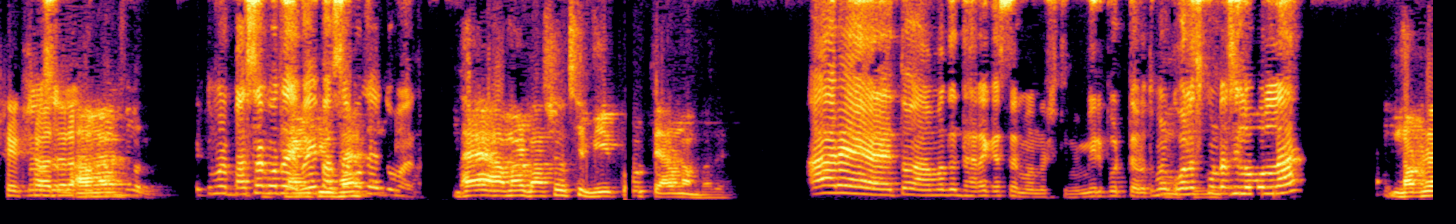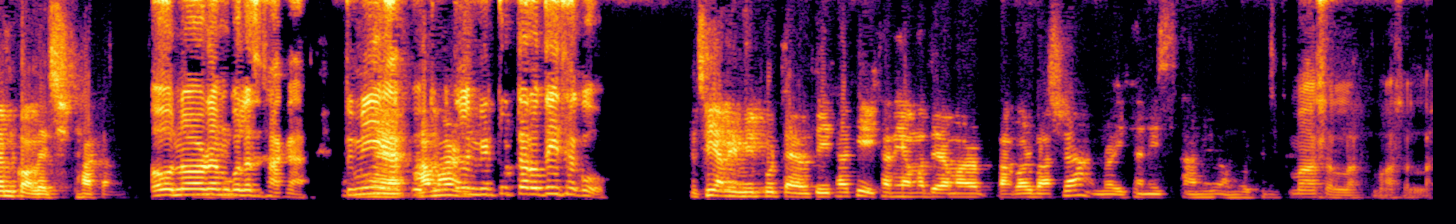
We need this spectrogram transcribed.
শেখ শাহজালাল। আহ, অভিনন্দন এ, তোমার বাসা কোথায়? ভাই ইউ বাসা ভাই কোথায় তোমার? ভাইয়া আমার বাসা হচ্ছে মিরপুর তেরো নম্বরে। আরে তো আমাদের ধারে কাছের মানুষ তুমি মিরপুর তেরো। তোমার কলেজ কোনটা ছিল বললা? Notre Dame college Dhaka. ও নরডেম কলেজ ঢাকা। তুমি হ্যাঁ তুমি আমার তাহলে মিরপুর তেরোতেই থাকো? জি আমি মিরপুর তেরোতেই থাকি। এখানে আমাদের আমার বাবার বাসা আমরা এখানে স্থানীয় আমরা এখানে মাশাআল্লাহ মাশাআল্লাহ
